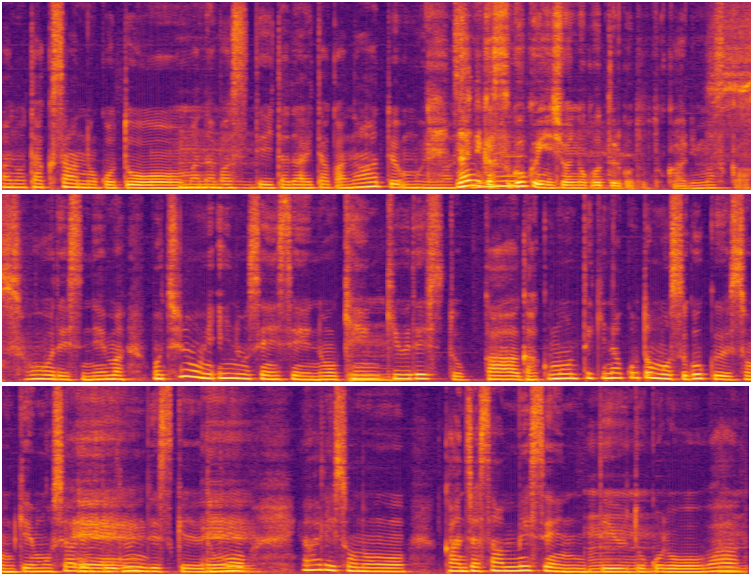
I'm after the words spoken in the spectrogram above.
あのたくさんのことを学ばせていただいたかなと思います、ね、何かすごく印象に残ってることとかありますか？そうですね。まあもちろん飯野先生の研究ですとか、うん、学問的なこともすごく尊敬申し上げているんですけれども、えーえー、やはりその患者さん目線っていうところは、うん、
